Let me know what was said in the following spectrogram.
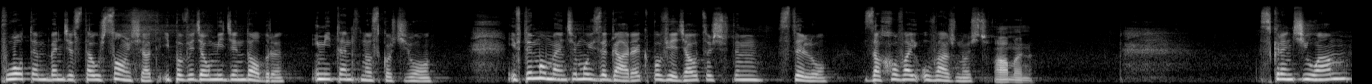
płotem będzie stał sąsiad i powiedział mi dzień dobry. I mi tętno skociło. I w tym momencie mój zegarek powiedział coś w tym stylu. Zachowaj uważność. Amen. Skręciłam,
